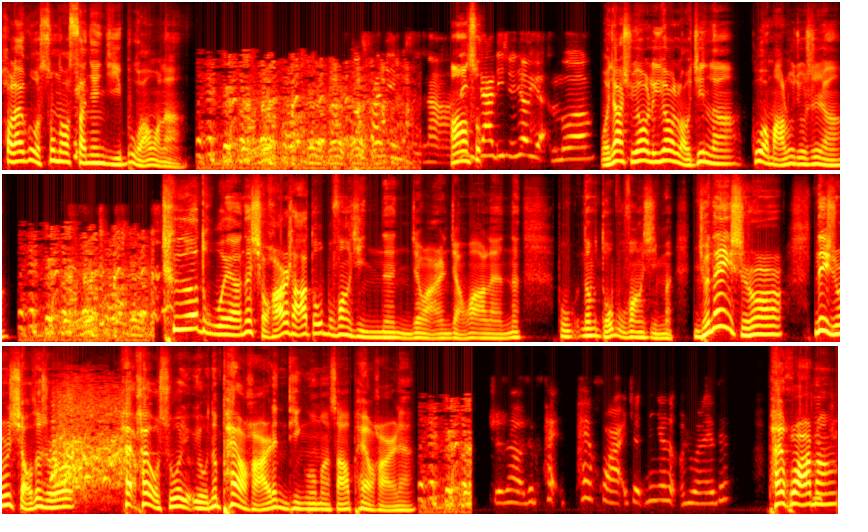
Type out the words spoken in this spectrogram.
后来给我送到三年级，不管我了。到三年级呢？啊，你家离学校远不？我家学校离学校老近了，过马路就是啊。车多呀，那小孩啥都不放心呢。你这玩意儿，你讲话了，那不那不多不放心吗？你说那时候那时候小的时候，还还有说有有那拍小孩的，你听过吗？啥拍小孩的？知道，就拍拍花，就那叫怎么说来着？拍花吗？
